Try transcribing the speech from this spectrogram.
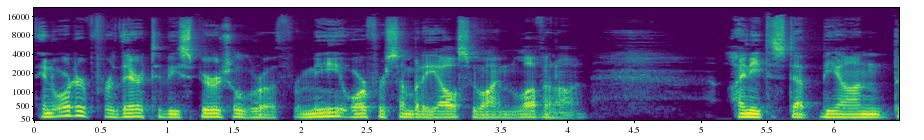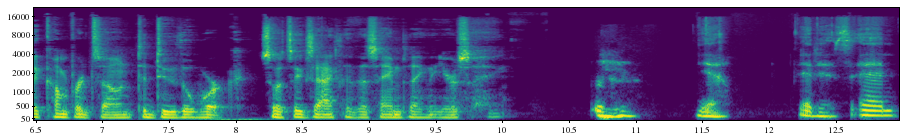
in order for there to be spiritual growth for me or for somebody else who I'm loving on, I need to step beyond the comfort zone to do the work. So it's exactly the same thing that you're saying. Mm-hmm. Yeah, it is. And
